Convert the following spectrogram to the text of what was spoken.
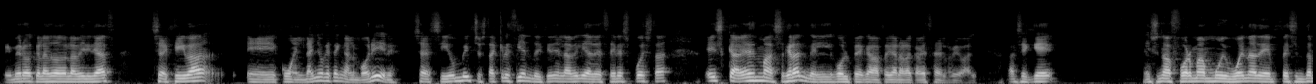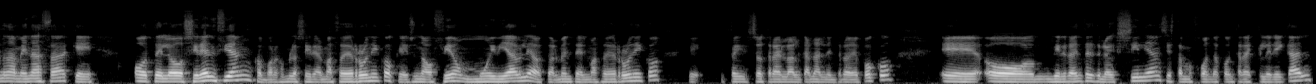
primero que le ha dado la habilidad, se activa eh, con el daño que tenga al morir. O sea, si un bicho está creciendo y tiene la habilidad de ser expuesta, es cada vez más grande el golpe que va a pegar a la cabeza del rival. Así que es una forma muy buena de presentar una amenaza que o te lo silencian, como por ejemplo sería el mazo de Rúnico, que es una opción muy viable actualmente el mazo de Rúnico, que pienso traerlo al canal dentro de poco, eh, o directamente te lo exilian si estamos jugando contra el clerical,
